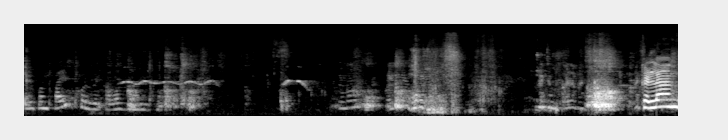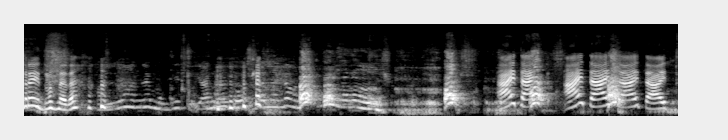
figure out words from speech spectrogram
ಅದಕ್ಕೊಂದು ಪೈಪ್ ಕೊಡ್ಬೇಕು ಅವಾಗ. ಕಳ್ಳ ಅಂದ್ರೆ ಇದು ಮಾಡದ ಅಲ್ಲ ಅಂದ್ರೆ ಮುಗೀತು. ಆಯ್ತು ಆಯ್ತು ಆಯ್ತು ಆಯ್ತು ಆಯ್ತು ಆಯ್ತು.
